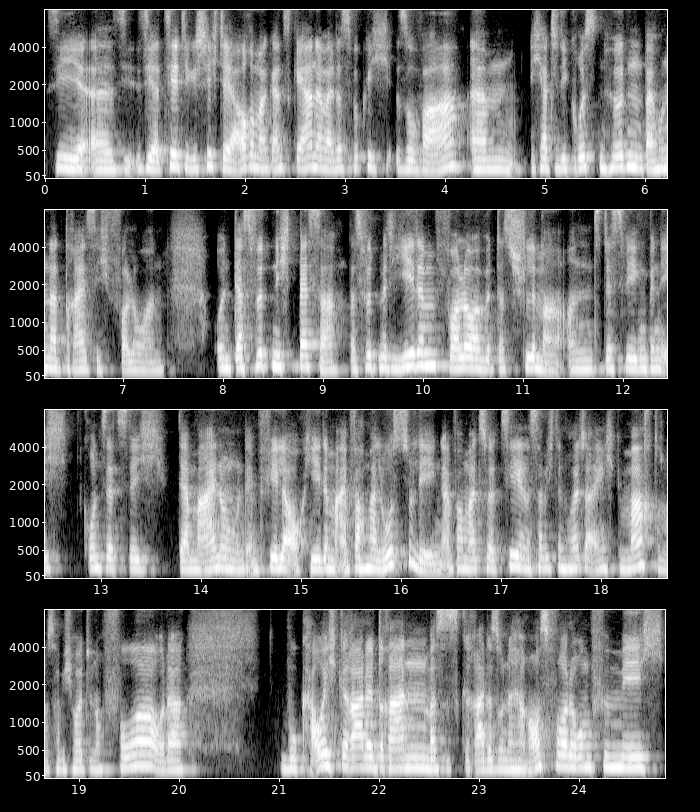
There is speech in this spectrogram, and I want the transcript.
sie, äh, sie, sie erzählt die Geschichte ja auch immer ganz gerne, weil das wirklich so war. Ähm, ich hatte die größten Hürden bei 130 Followern. Und das wird nicht besser. Das wird mit jedem Follower wird das schlimmer. Und deswegen bin ich grundsätzlich der Meinung und empfehle auch jedem einfach mal loszulegen, einfach mal zu erzählen, was habe ich denn heute eigentlich gemacht und was habe ich heute noch vor oder wo kaue ich gerade dran, was ist gerade so eine Herausforderung für mich.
